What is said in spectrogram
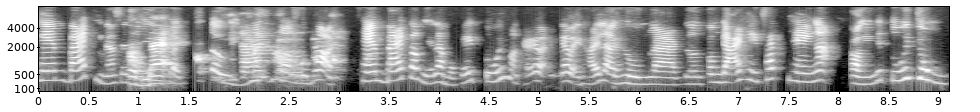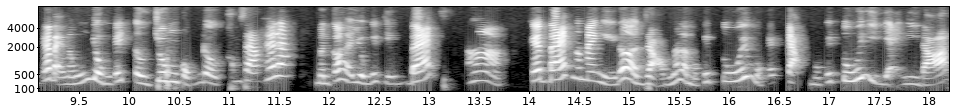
Handbag thì nó sẽ bag. về cái từ một đúng rồi. handbag có nghĩa là một cái túi mà các bạn các bạn thấy là thường là ờ, con gái hay xách hang á. Còn những cái túi chung các bạn mà muốn dùng cái từ chung cũng được không sao hết á. Mình có thể dùng cái chữ bag à, cái bag nó mang nghĩa rất là rộng nó là một cái túi một cái cặp một cái túi gì dạng gì đó.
